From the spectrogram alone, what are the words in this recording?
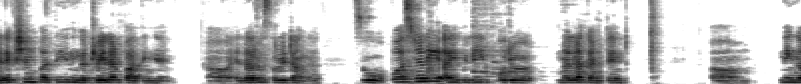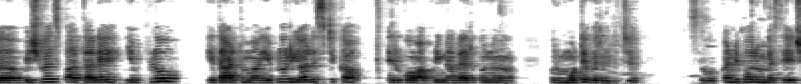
எலெக்ஷன் பற்றி நீங்கள் ட்ரெய்லர் பார்த்தீங்க எல்லாரும் சொல்லிட்டாங்க. ஸோ பர்சனலி ஐ பிலீவ் ஒரு நல்ல கண்டென்ட் நீங்கள் விஷுவல்ஸ் பார்த்தாலே எவ்வளோ யதார்த்தமாக எவ்வளோ ரியலிஸ்டிக்காக இருக்கும் அப்படி நல்லா இருக்கும்னு ஒரு மோட்டிவ் இருந்துச்சு. ஸோ கண்டிப்பாக ஒரு மெசேஜ்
